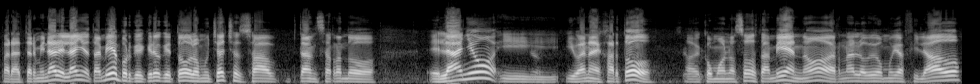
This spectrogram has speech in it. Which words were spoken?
para terminar el año también, porque creo que todos los muchachos ya están cerrando el año y, van a dejar todo. Como nosotros también, ¿no? Hernán lo veo muy afilado,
